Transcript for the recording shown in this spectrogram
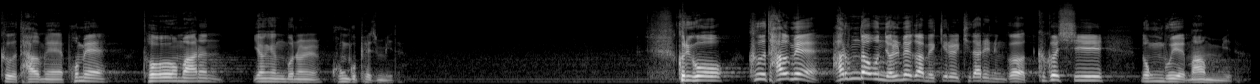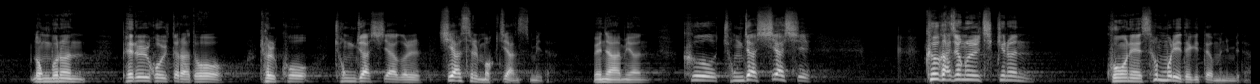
그 다음에 봄에 더 많은 영양분을 공급해 줍니다. 그리고 그 다음에 아름다운 열매가 맺기를 기다리는 것 그것이 농부의 마음입니다. 농부는 배를 골더라도 결코 종자 씨앗을 씨앗을 먹지 않습니다. 왜냐하면 그 종자 씨앗이 그 가정을 지키는 구원의 선물이 되기 때문입니다.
